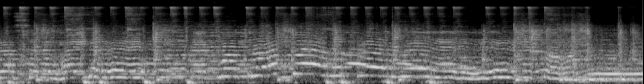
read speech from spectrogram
রাসেল ভাই রে একমাত্র প্রেমের কাজ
